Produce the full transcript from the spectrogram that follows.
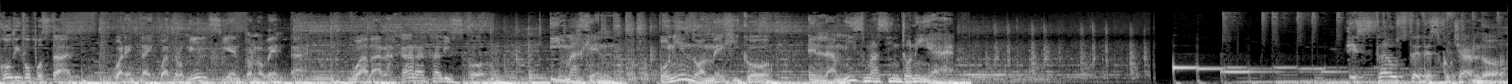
Código postal 44190, Guadalajara, Jalisco. Imagen, poniendo a México en la misma sintonía. Está usted escuchando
